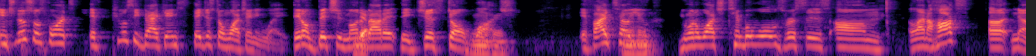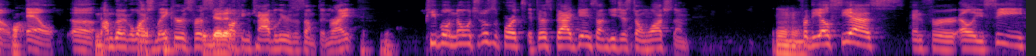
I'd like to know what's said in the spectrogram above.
in traditional sports, if people see bad games, they just don't watch anyway. They don't bitch and moan yep. about it. They just don't mm-hmm. watch. Mm-hmm. If I tell mm-hmm. you you want to watch Timberwolves versus um Atlanta Hawks, uh no, L. Uh no. I'm gonna go watch Lakers versus fucking Cavaliers or something, right? People know in traditional sports, if there's bad games on, you just don't watch them. Mm-hmm. For the LCS and for LEC,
